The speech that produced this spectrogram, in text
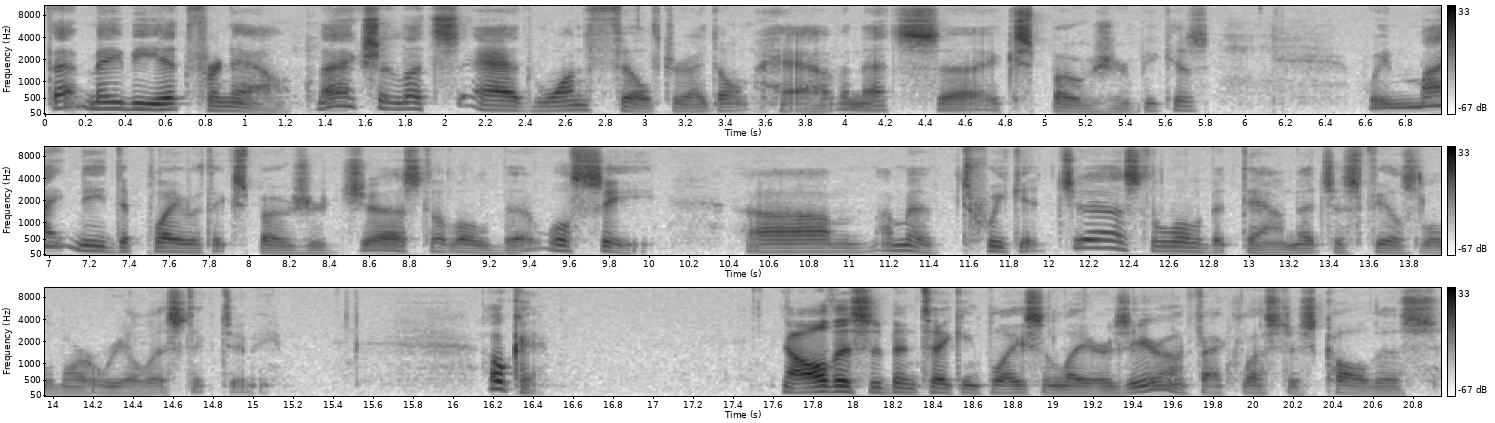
That may be it for now. Actually, let's add one filter I don't have, and that's uh, exposure, because we might need to play with exposure just a little bit. We'll see. Um, I'm going to tweak it just a little bit down. That just feels a little more realistic to me. Okay. Now all this has been taking place in layer 0. In fact, let's just call this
